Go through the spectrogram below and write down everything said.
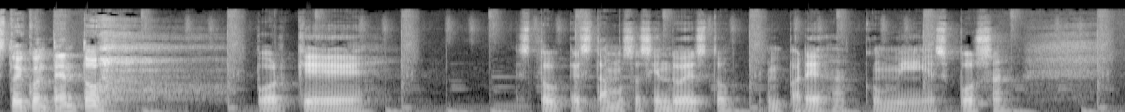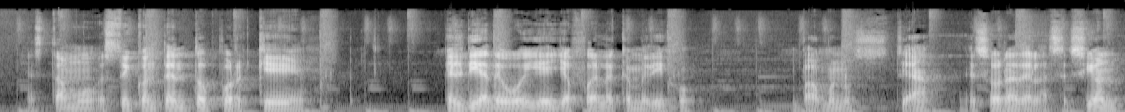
Estoy contento porque estamos haciendo esto en pareja con mi esposa. Estamos, estoy contento porque el día de hoy ella fue la que me dijo, vámonos ya, es hora de la sesión.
